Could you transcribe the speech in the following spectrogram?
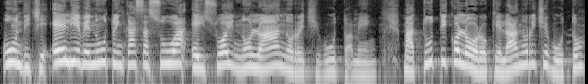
11, egli è venuto in casa sua e i suoi non lo hanno ricevuto, amen. Ma tutti coloro che l'hanno ricevuto,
